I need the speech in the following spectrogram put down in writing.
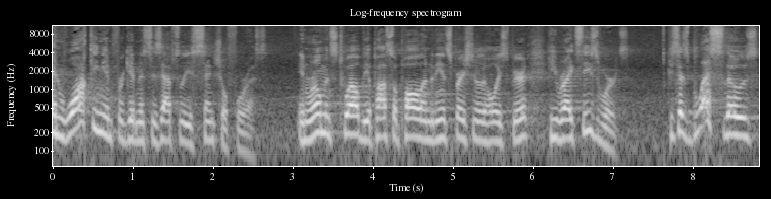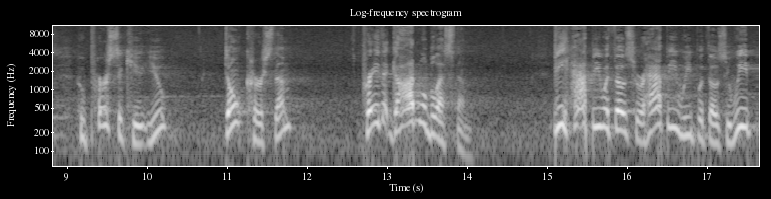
and walking in forgiveness is absolutely essential for us. In Romans 12, the Apostle Paul, under the inspiration of the Holy Spirit, he writes these words. He says, Bless those who persecute you, don't curse them. Pray that God will bless them. Be happy with those who are happy, weep with those who weep,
